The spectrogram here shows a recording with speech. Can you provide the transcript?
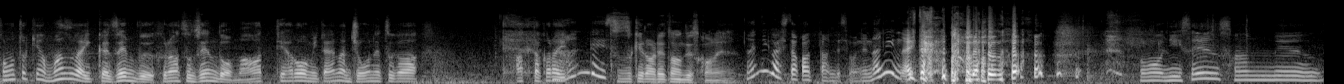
その時はまずは一回全部フランス全土を回ってやろうみたいな情熱があったから続けられたんですかね。何がしたかったんでしょうね。何になりたかったんだろうなその2003年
